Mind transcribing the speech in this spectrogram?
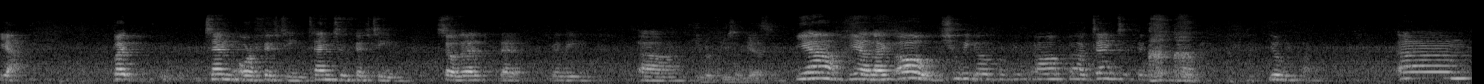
Yeah, but 10 or 15, 10 to 15. So that that really, uh, Keep a piece of guessing. yeah, yeah, like oh, should we go for oh, about 10 to 15? You'll be fine. Um,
